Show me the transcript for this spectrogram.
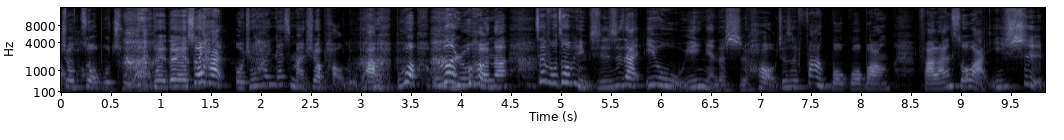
就做不出来。对对，所以他我觉得他应该是蛮需要跑路的啊。不过无论如何呢，这幅作品其实是在一五五一年的时候，就是法国国王法兰索瓦一世。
